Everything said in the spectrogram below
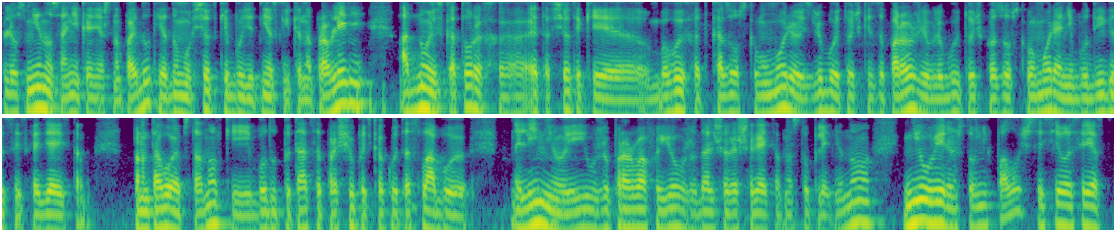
плюс-минус они, конечно, пойдут. Я думаю, все-таки будет несколько направлений. Одно из которых э, это все-таки э, выход к Азовскому морю. Из любой точки Запорожья в любую точку Азовского моря они будут двигаться, исходя из там, фронтовой обстановки, и будут пытаться прощупать какую-то слабую линию и уже прорвав ее, уже дальше расширять там наступление. Но не уверен, что у них получится. Силы средств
